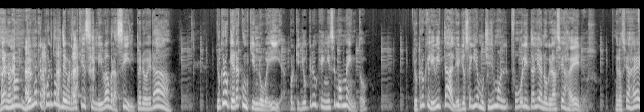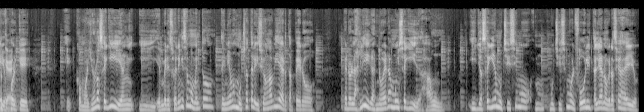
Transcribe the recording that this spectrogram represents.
Bueno, no, yo no recuerdo de verdad que si le iba a Brasil, pero era. Yo creo que era con quien lo veía, porque yo creo que en ese momento, yo creo que le iba a Italia. Yo seguía muchísimo el fútbol italiano gracias a ellos. Gracias a ellos, porque eh, como ellos lo seguían, y en Venezuela en ese momento teníamos mucha televisión abierta, pero, pero las ligas no eran muy seguidas aún. Y yo seguía muchísimo, muchísimo el fútbol italiano gracias a ellos.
